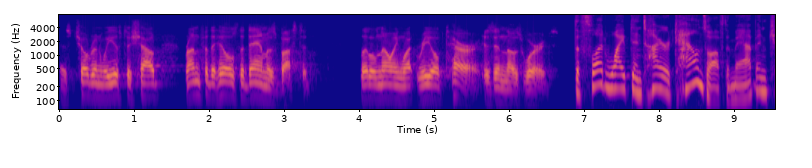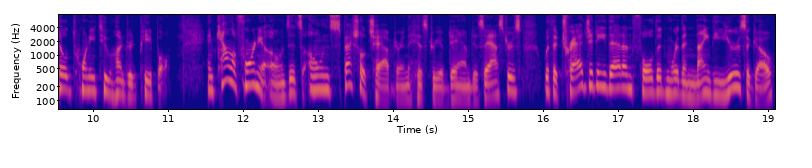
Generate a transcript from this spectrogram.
As children, we used to shout, Run for the hills, the dam is busted, little knowing what real terror is in those words. The flood wiped entire towns off the map and killed 2,200 people. And California owns its own special chapter in the history of dam disasters with a tragedy that unfolded more than 90 years ago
